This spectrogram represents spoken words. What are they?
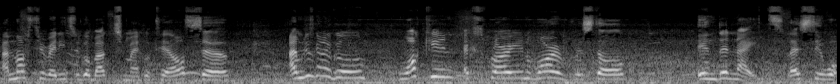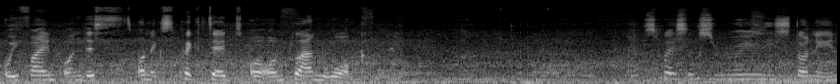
I'm not still ready to go back to my hotel, so I'm just gonna go walking, exploring more of Bristol in the night. Let's see what we find on this unexpected or unplanned walk. This place looks really stunning.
